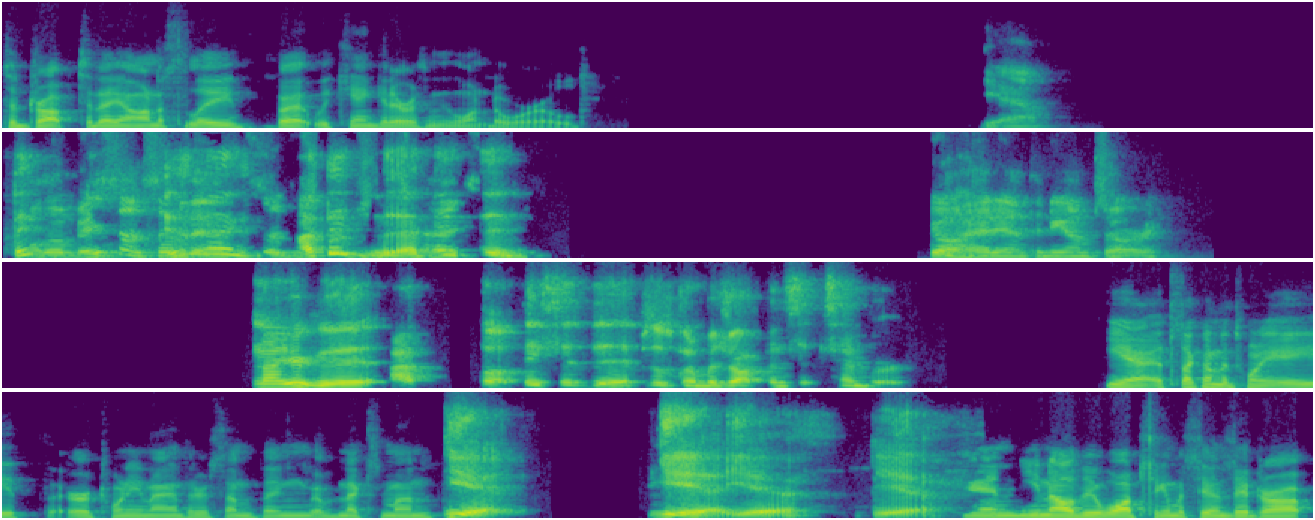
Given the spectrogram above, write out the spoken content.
to drop today, honestly, but we can't get everything we want in the world. Yeah. Think, Although based on some of isn't the that- I think I think I've that Go ahead, Anthony. I'm sorry. no, you're good. I thought they said the episode's going to be dropped in September. Yeah, it's like on the 28th or 29th or something of next month, Yeah, yeah, yeah, yeah. and you know I'll be watching them as soon as they drop.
